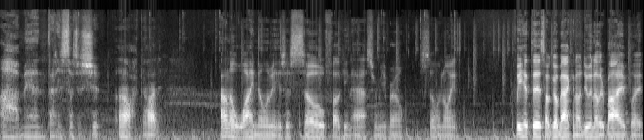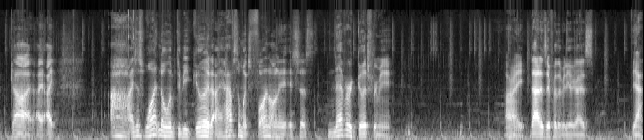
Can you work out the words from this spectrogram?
Ah, oh, man. That is such a shit. Oh, God. I don't know why No Limit is just so fucking ass for me, bro. So annoying. If we hit this, I'll go back and I'll do another buy, but God, I, I ah, I just want No Limit to be good. I have so much fun on it. It's just never good for me. Alright, that is it for the video, guys. Yeah,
